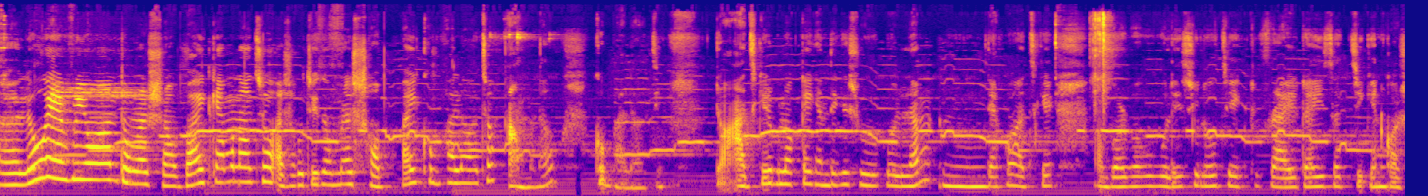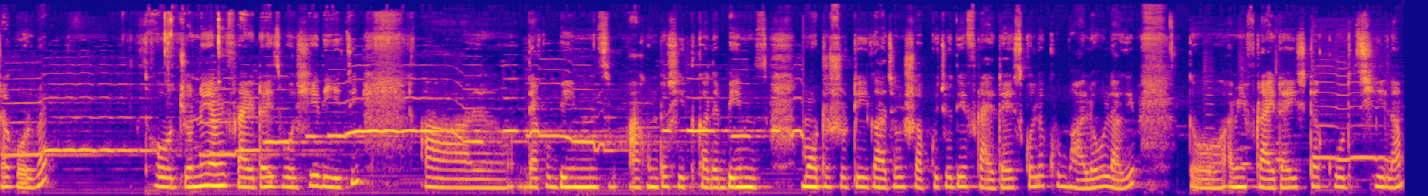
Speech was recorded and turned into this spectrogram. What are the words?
হ্যালো এভরিওয়ান তোমরা সবাই কেমন আছো? আশা করছি তোমরা সবাই খুব ভালো আছো, আমরাও খুব ভালো আছি। তো আজকের ব্লগটা এখান থেকে শুরু করলাম। দেখো আজকে বড়বাবু বলেছিল যে একটু ফ্রাইড রাইস আর চিকেন কষা করবে। তো ওর জন্যই আমি ফ্রাইড রাইস বসিয়ে দিয়েছি। আর দেখো বিনস এখন তো শীতকালে বিনস মটরশুঁটি, গাজর সব কিছু দিয়ে ফ্রাইড রাইস করলে খুব ভালোও লাগে। তো আমি ফ্রাইড রাইসটা করছিলাম।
